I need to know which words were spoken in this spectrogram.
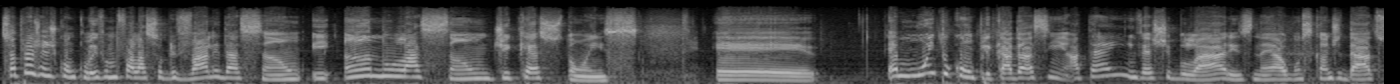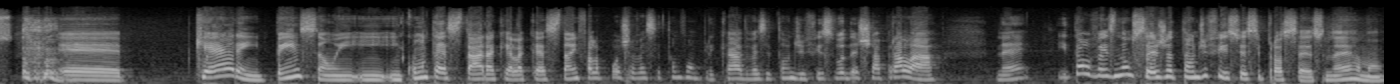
Só para a gente concluir, vamos falar sobre validação e anulação de questões. É, é muito complicado, assim, até em vestibulares, né? Alguns candidatos é, querem, pensam em, em, contestar aquela questão e falam, poxa, vai ser tão complicado, vai ser tão difícil, vou deixar para lá, né? E talvez não seja tão difícil esse processo, né, Ramon?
